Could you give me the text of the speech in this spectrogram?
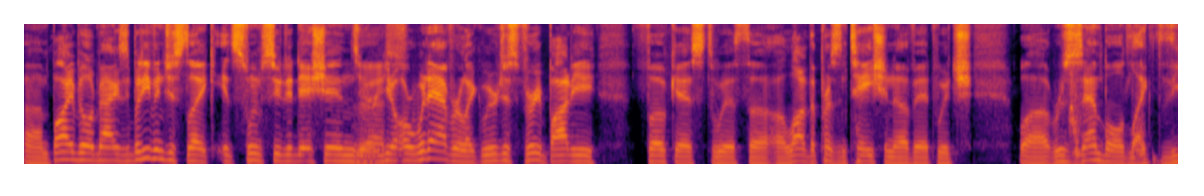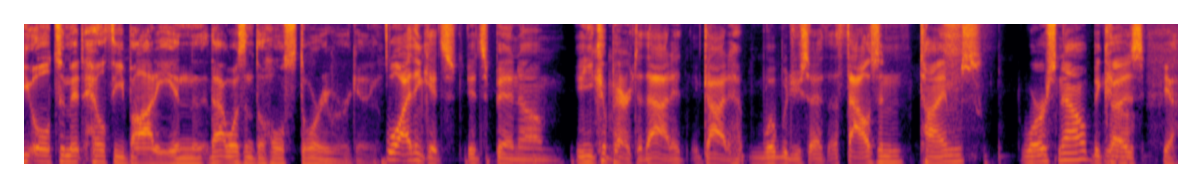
um, bodybuilder magazines, but even just like it's swimsuit editions or Yes. you know or whatever. Like we were just very body focused with uh, a lot of the presentation of it, which uh, resembled like the ultimate healthy body, and that wasn't the whole story we were getting. Well, I think it's it's been um you compare it to that, it God, what would you say, a thousand times worse now? Because Yeah.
